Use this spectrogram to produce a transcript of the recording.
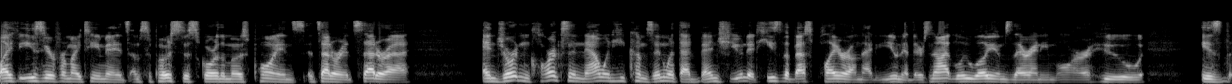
life easier for my teammates. I'm supposed to score the most points, et cetera, et cetera. And Jordan Clarkson, now when he comes in with that bench unit, he's the best player on that unit. There's not Lou Williams there anymore, who is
